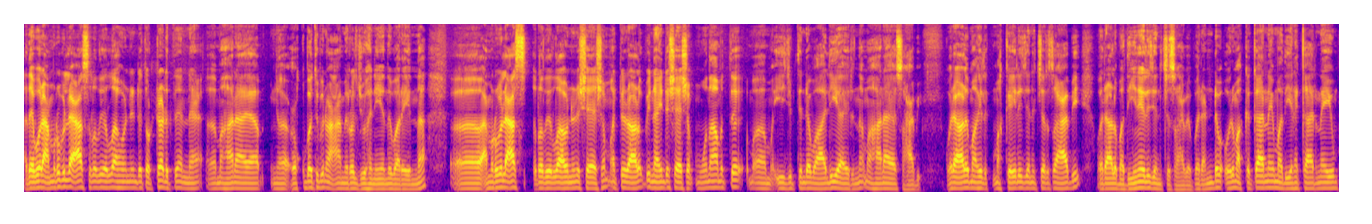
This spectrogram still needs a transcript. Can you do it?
അതേപോലെ അമ്രുബുൽ ആസ്രതി അള്ളാഹുനിന്റെ തൊട്ടടുത്ത് തന്നെ മഹാനായ ഒക്ബത്തുബിൻ ആമിർ അൽ ജുഹനി എന്ന് പറയുന്ന അമ്രുബുൽ ആസ് റതി അള്ളാഹുവിന് ശേഷം മറ്റൊരാൾ പിന്നെ അതിന്റെ ശേഷം മൂന്നാമത്തെ ഈജിപ്തിന്റെ വാലിയായിരുന്ന മഹാനായ സഹാബി. ഒരാൾ മക്കയിൽ ജനിച്ച സഹാബി ഒരാൾ മദീനയിൽ ജനിച്ച സഹാബി. അപ്പോൾ രണ്ട് ഒരു മക്കാരനെയും മദീനക്കാരനെയും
